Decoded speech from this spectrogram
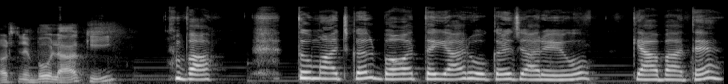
और उसने बोला कि, वाह तुम आजकल बहुत तैयार होकर जा रहे हो। क्या बात है?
